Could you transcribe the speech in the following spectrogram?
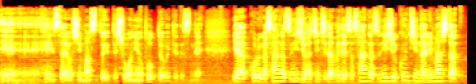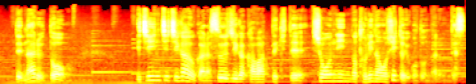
えー、返済をしますと言って承認を取っておいてですね。いやこれが3月28日ダメです3月29日になりましたってなると1日違うから数字が変わってきて承認の取り直しということになるんです。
